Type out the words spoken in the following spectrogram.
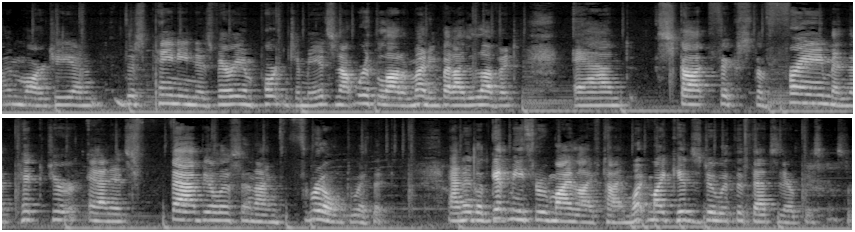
I'm Margie, and this painting is very important to me. It's not worth a lot of money, but I love it. And Scott fixed the frame and the picture, and it's fabulous, and I'm thrilled with it. And it'll get me through my lifetime. What my kids do with it, that's their business.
